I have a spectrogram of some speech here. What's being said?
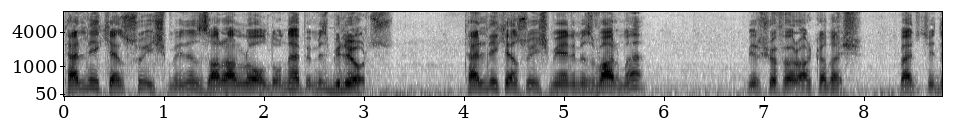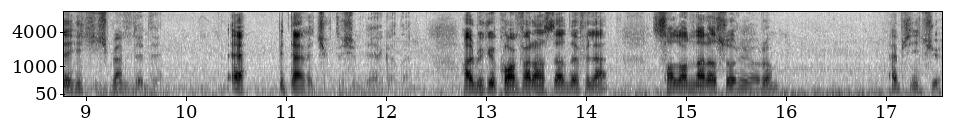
Terliyken su içmenin zararlı olduğunu hepimiz biliyoruz. Terliyken su içmeyenimiz var mı? Bir şoför arkadaş. Ben de hiç içmem dedi. Eh bir tane çıktı şimdiye kadar. Halbuki konferanslarda filan salonlara soruyorum. Hepsi içiyor.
